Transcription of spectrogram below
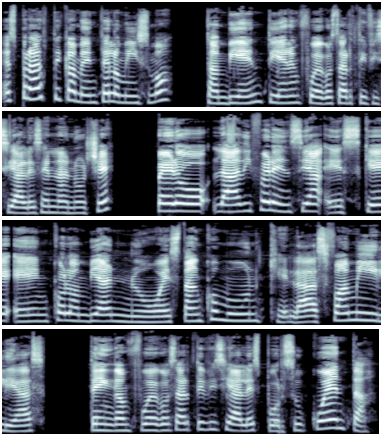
es prácticamente lo mismo. También tienen fuegos artificiales en la noche, pero la diferencia es que en Colombia no es tan común que las familias tengan fuegos artificiales por su cuenta,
